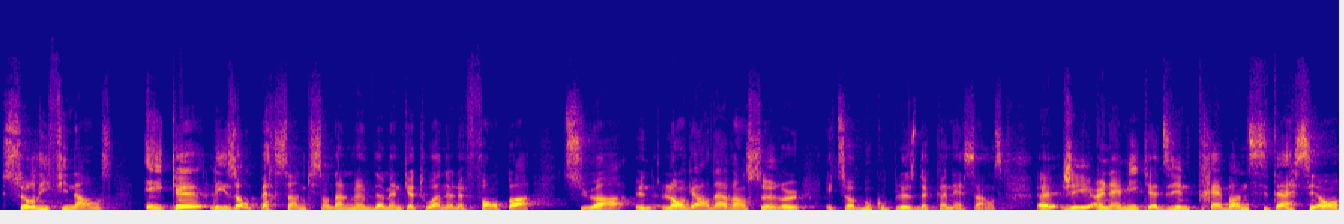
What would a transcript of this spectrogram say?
sur les finances, et que les autres personnes qui sont dans le même domaine que toi ne le font pas, tu as une longueur d'avance sur eux et tu as beaucoup plus de connaissances. Euh, J'ai un ami qui a dit une très bonne citation.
